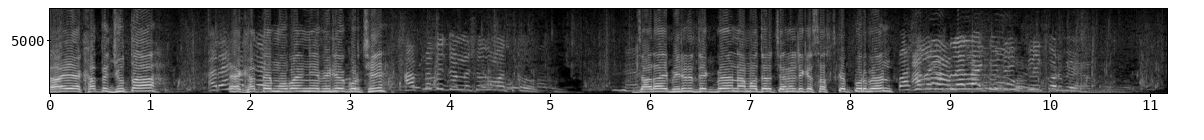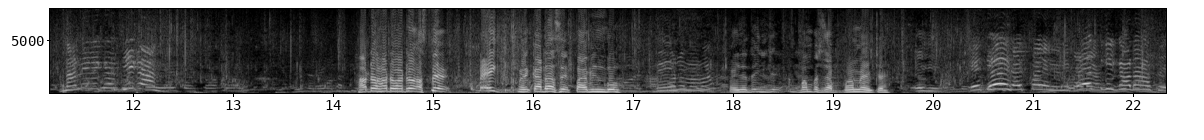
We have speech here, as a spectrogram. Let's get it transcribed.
ভাই এক হাতে জুতা এক হাতে মোবাইল নিয়ে ভিডিও করছি। যারা এই ভিডিওটি দেখবেন আমাদের চ্যানেলটিকে সাবস্ক্রাইব করবেন পাশে থাকা বেল আইকনটি ক্লিক করবেন নানি রেখে জিগান হাঁটো হাঁটো হাঁটো আস্তে এই মানে কাটা আছে পা বিনবো এই যে এই যে বাম পাশে যা, বাম এটা এই যে এই দিকে সাইড পায় এই দিকে গাড়া আছে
